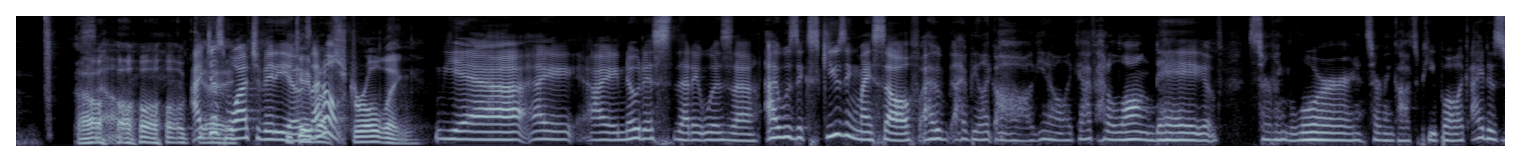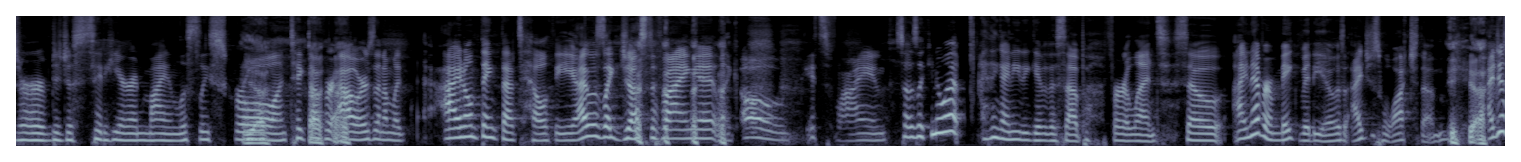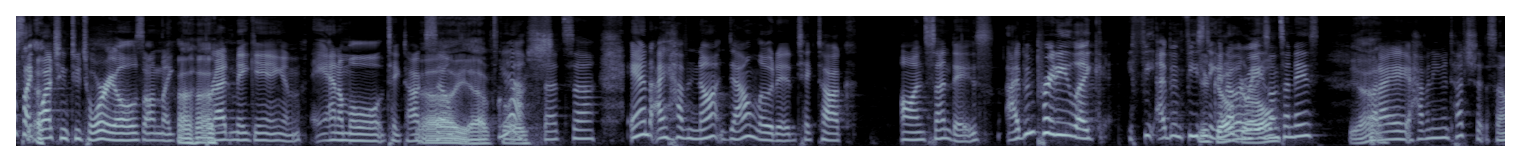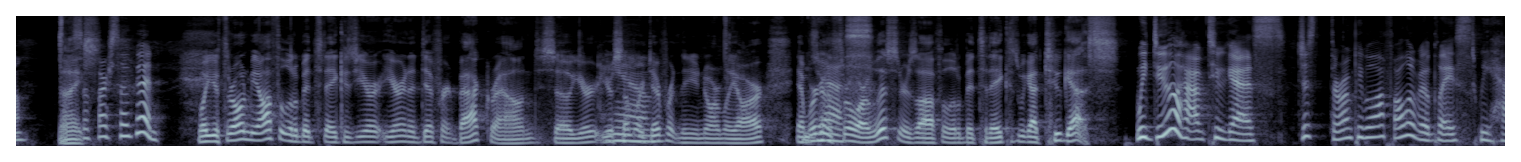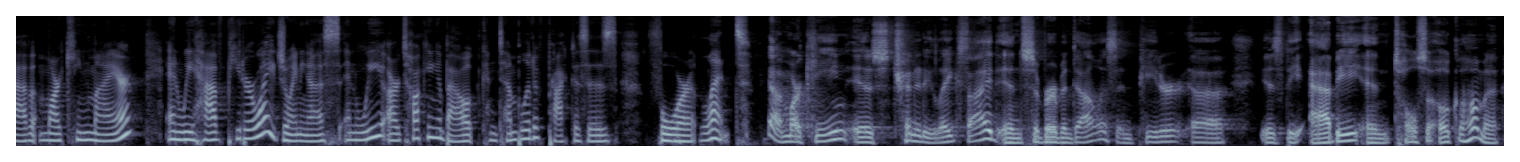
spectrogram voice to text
Oh, okay. I just watch You videos. gave I up don't strolling. Yeah, I I noticed that it was uh I was excusing myself. I would- I'd be like, "Oh, you know, like I've had a long day of serving the Lord and serving God's people. Like I deserve to just sit here and mindlessly scroll Yeah. on TikTok for hours." And I'm like, "I don't think that's healthy." I was like justifying it like, "Oh, it's fine." So I was like, "You know what? I think I need to give this up for Lent." So I never make videos. I just watch them. Yeah. I just like watching tutorials on like Uh-huh. bread making and animal TikTok. oh so yeah, of course. yeah, that's uh and I have not downloaded TikTok on Sundays. I've been pretty like fe- I've been feasting go, in other ways on Sundays, yeah. but I haven't even touched it. So nice. so far so good. Well, you're throwing me off a little bit today because you're you're in a different background, so you're you're somewhere different than you normally are, and we're going to throw our listeners off a little bit today because we got two guests. We do have two guests, just throwing people off all over the place. We have Markene Meyer and we have Peter White joining us, and we are talking about contemplative practices for Lent. Yeah, Markene is Trinity Lakeside in suburban Dallas, and Peter uh, is the Abbey in Tulsa, Oklahoma.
